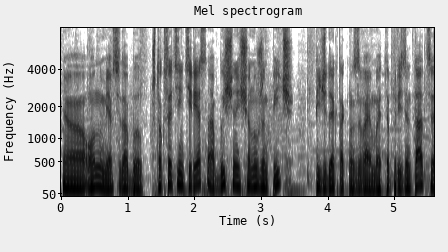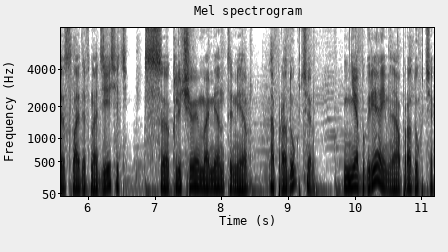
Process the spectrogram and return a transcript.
он у меня всегда был. Что, кстати, интересно, обычно еще нужен пич, пич-дек так называемый. Это презентация слайдов на 10 с ключевыми моментами о продукте. Не об игре, а именно о продукте,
